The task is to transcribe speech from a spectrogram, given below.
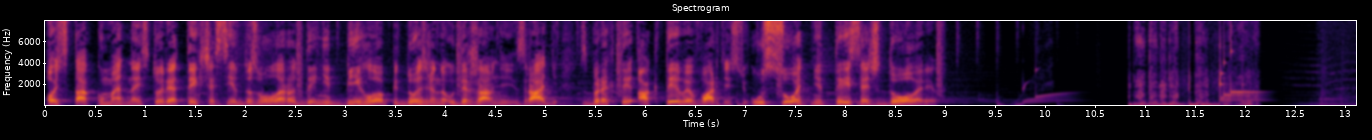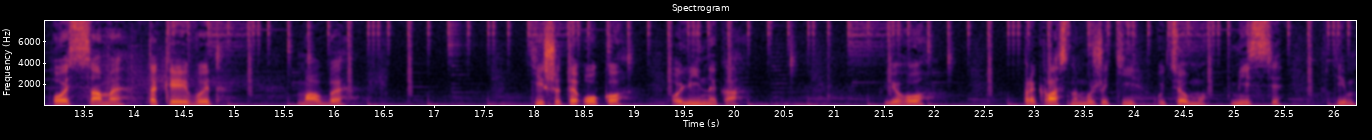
Ось так кумедна історія тих часів дозволила родині біглого підозрюваного у державній зраді зберегти активи вартістю у сотні тисяч доларів. Ось саме такий вид мав би тішити око олійника його прекрасному житті у цьому місці. Втім,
